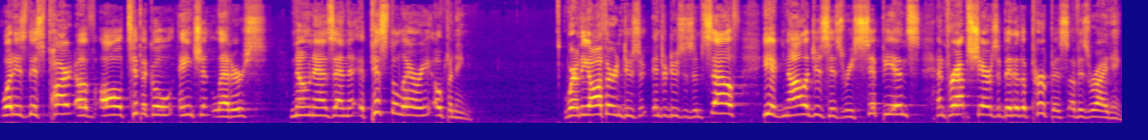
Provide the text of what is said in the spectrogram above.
what is this part of all typical ancient letters known as an epistolary opening where the author introduces himself, he acknowledges his recipients, and perhaps shares a bit of the purpose of his writing.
